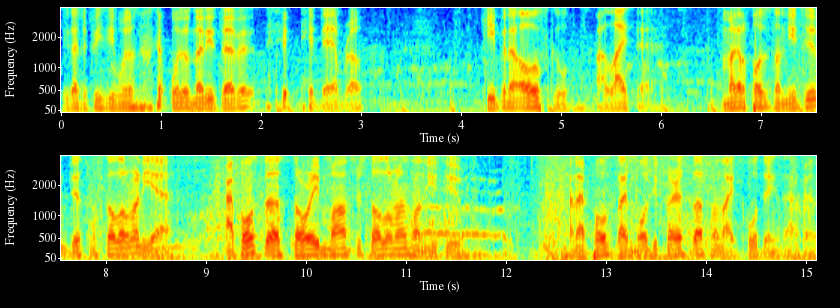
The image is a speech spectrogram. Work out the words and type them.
You got your PC Windows Windows 97? Damn, bro. Keeping it old school. I like that. Am I gonna post this on YouTube? This one solo run? Yeah. I post the story monster solo runs on YouTube. And I post like multiplayer stuff and like cool things happen.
